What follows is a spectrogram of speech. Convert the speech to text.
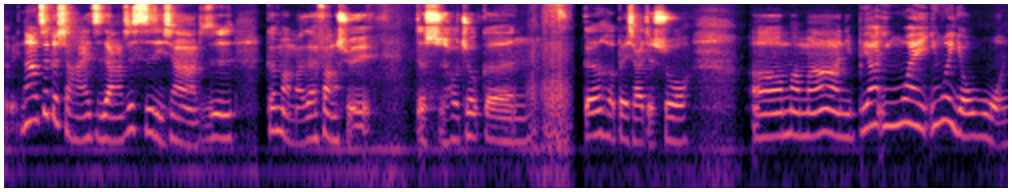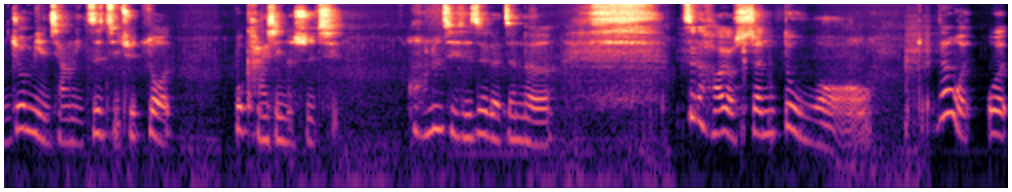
对，那这个小孩子啊，是私底下就是跟妈妈在放学的时候就跟跟河北小姐说。”呃，妈妈，你不要因为因为有我，你就勉强你自己去做不开心的事情。哦，那其实这个真的，这个好有深度哦。对，但我我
